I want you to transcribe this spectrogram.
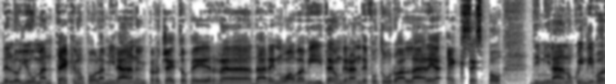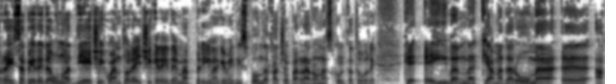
dello Human Technopole a Milano, il progetto per uh, dare nuova vita e un grande futuro all'area ex Expo di Milano, quindi vorrei sapere da 1 a 10 quanto lei ci crede, ma prima che mi risponda faccio parlare un ascoltatore che è Ivan, chiama da Roma, eh, ha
